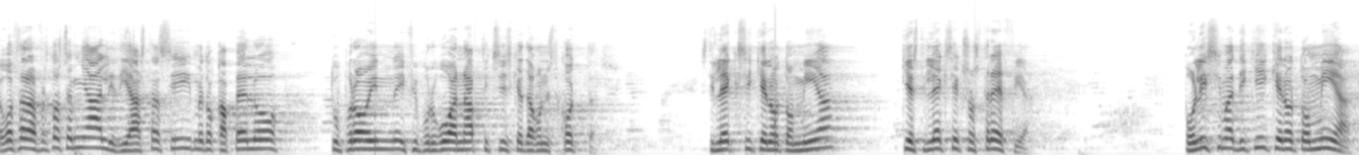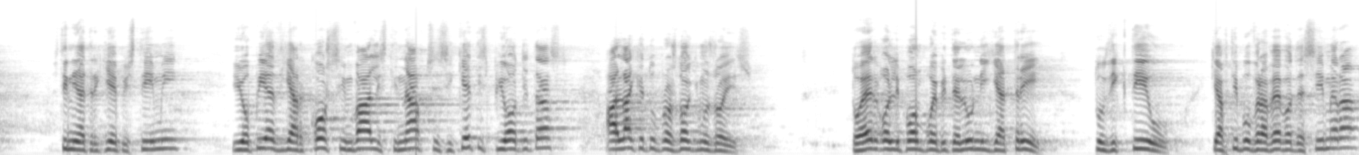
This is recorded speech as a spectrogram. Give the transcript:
Εγώ θα αναφερθώ σε μια άλλη διάσταση με το καπέλο του πρώην Υφυπουργού Ανάπτυξης και Ανταγωνιστικότητας. Στη λέξη καινοτομία και στη λέξη εξωστρέφεια. Πολύ σημαντική καινοτομία στην ιατρική επιστήμη, η οποία διαρκώς συμβάλλει στην αύξηση και της ποιότητας, αλλά και του προσδόκιμου ζωής. Το έργο λοιπόν που επιτελούν οι γιατροί του δικτύου και αυτοί που βραβεύονται σήμερα,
